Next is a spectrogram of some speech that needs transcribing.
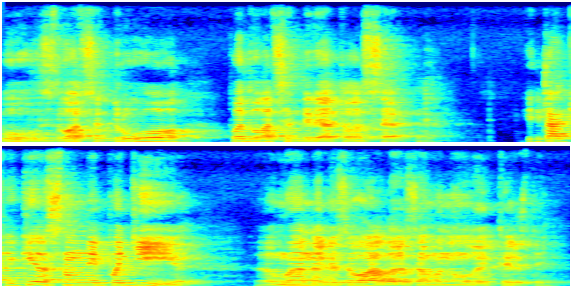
був з 22 по 29 серпня. І так, які основні події е, ми аналізували за минулий тиждень?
